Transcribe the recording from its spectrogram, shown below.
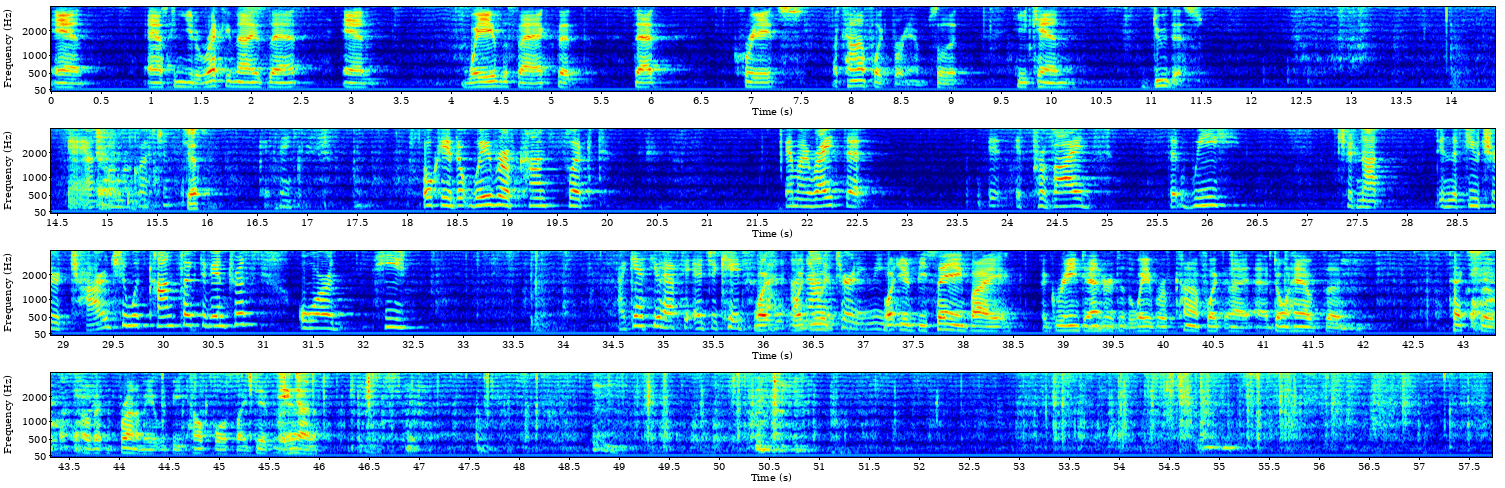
and asking you to recognize that and waive the fact that that creates a conflict for him, so that he can do this. May I ask one more question? Yes? Okay, thank you. Okay, the waiver of conflict, am I right that it, it provides that we should not, in the future, charge him with conflict of interest? Or he, I guess you have to educate What- a a what you non-attorney, me. What you'd be saying by agreeing to enter into the waiver of conflict, and I, I don't have the text of, of it in front of me, it would be helpful if I did. Hang on.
